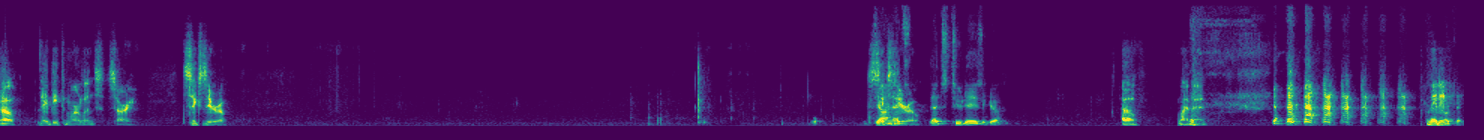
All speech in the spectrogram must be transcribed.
Oh, they beat the Marlins. Sorry, six zero. John, Six that's, zero. That's two days ago. Oh, my bad. They didn't. Okay,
